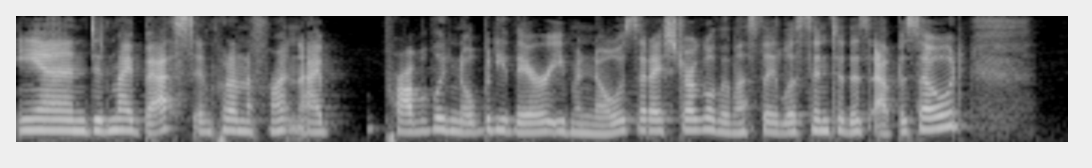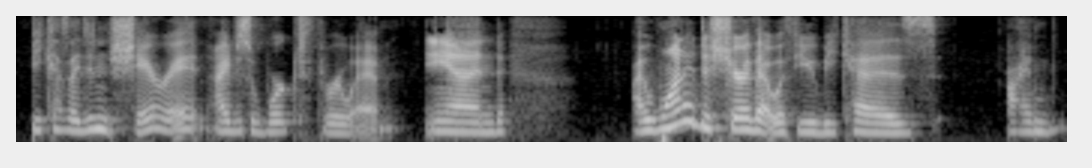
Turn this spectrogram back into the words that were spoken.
and did my best and put on a front. And I probably nobody there even knows that I struggled unless they listen to this episode because I didn't share it. I just worked through it. And I wanted to share that with you because I'm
